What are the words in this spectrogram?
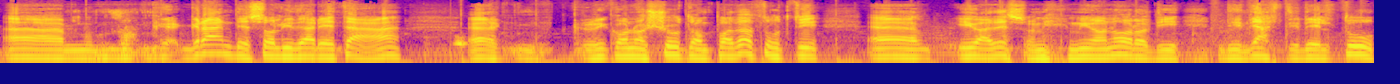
g- grande solidarietà, riconosciuta un po' da tutti, io adesso mi, mi onoro di, di, darti del tu,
